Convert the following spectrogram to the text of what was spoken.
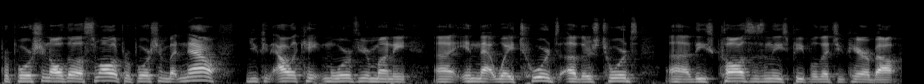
proportion, although a smaller proportion. But now you can allocate more of your money uh, in that way towards others, towards uh, these causes and these people that you care about,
